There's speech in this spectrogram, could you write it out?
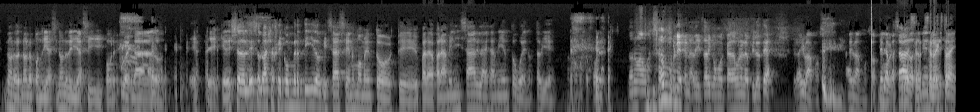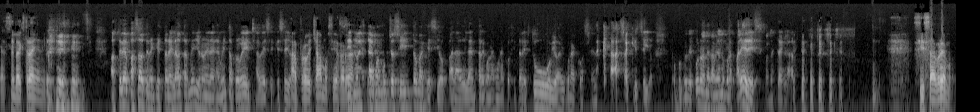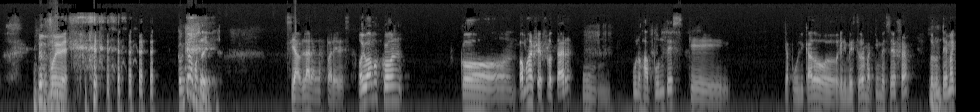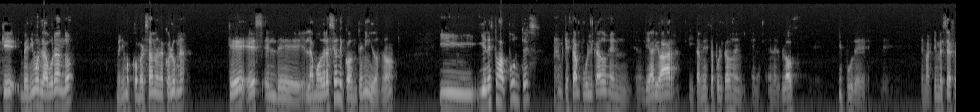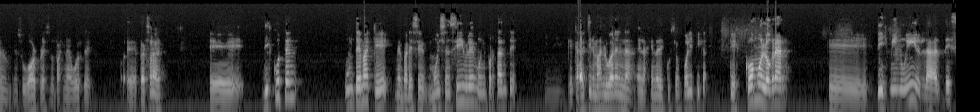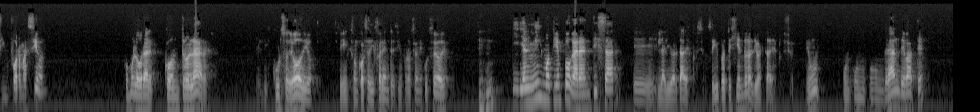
No, no, no lo pondría así, no lo diría así, pobre tu helado. este, que eso, eso lo haya reconvertido quizás en un momento este, para, para amenizar el aislamiento, bueno, está bien. No vamos a poner, no nos vamos a poner a analizar cómo cada uno la pilotea, pero ahí vamos, ahí vamos. ¿A usted le ha pasado? Se, se lo extraña, se lo extraña, Nico. ¿A usted le ha pasado tener que estar aislado también y uno en el aislamiento aprovecha a veces, qué sé yo? Aprovechamos, sí, es verdad. Si no está con muchos síntomas, qué sé yo, para adelantar con alguna cosita de estudio, alguna cosa en la casa, qué sé yo. porque después uno anda caminando por las paredes cuando está aislado. Sí, sabremos. Muy bien. ¿Con qué vamos hoy? Si hablaran las paredes. Hoy vamos con, con vamos a reflotar unos apuntes que, que ha publicado el investigador Martín Becerra sobre un tema que venimos laburando, venimos conversando en la columna, que es el de la moderación de contenidos, ¿no? Y, y en estos apuntes que están publicados en, el diario AR y también están publicados en, en, el blog Kipu de, de, Martín Becerra en, su WordPress, en su página de, eh, personal, eh, discuten un tema que me parece muy sensible, muy importante y que cada vez tiene más lugar en la, en la agenda de discusión política, que es cómo lograr eh, disminuir la desinformación cómo lograr controlar discurso de odio, ¿sí? son cosas diferentes, información discurso de odio, y al mismo tiempo garantizar eh, la libertad de expresión, seguir protegiendo la libertad de expresión. Es un, un, un, gran debate,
